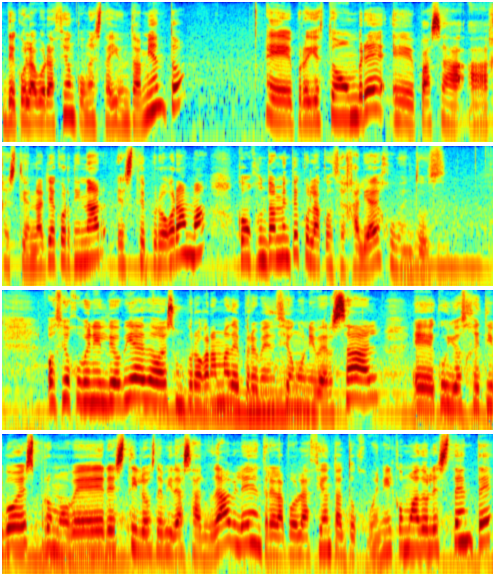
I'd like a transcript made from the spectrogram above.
de colaboración con este ayuntamiento eh, Proyecto Hombre eh, pasa a gestionar y a coordinar este programa conjuntamente con la Concejalía de Juventud. Ocio Juvenil de Oviedo es un programa de prevención universal eh, cuyo objetivo es promover estilos de vida saludable entre la población tanto juvenil como adolescente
